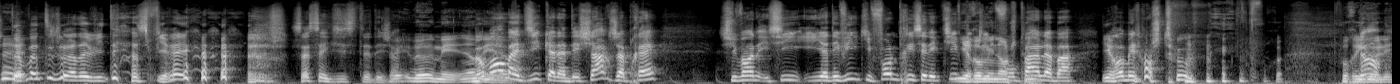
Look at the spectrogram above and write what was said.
T'as pas toujours un invité inspiré. ça, ça existait déjà. Mais, non, Mais au mais, euh, m'a dit qu'à la décharge, après, suivant les- si il y a des villes qui font le tri sélectif Ils et qui ne remélangent font pas tout. là-bas, ils remélangent tout. pour rigoler.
